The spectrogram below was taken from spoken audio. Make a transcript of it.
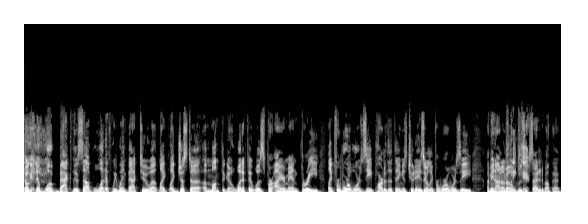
Okay, now well, back this up. What if we went back to uh, like like just a, a month ago? What if it was for Iron Man three? Like for World War Z, part of the thing is two days early for World War Z. I mean, I don't Nobody know who's cares. excited about that,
